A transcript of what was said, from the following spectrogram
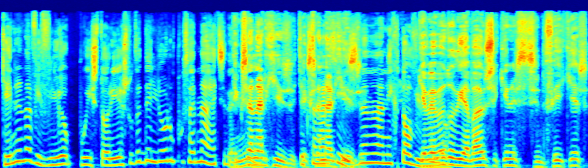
και είναι ένα βιβλίο που οι ιστορίες του δεν τελειώνουν πουθενά έτσι δεν Και είναι; ξαναρχίζει. και ξαναρχίζει είναι ένα ανοιχτό Και βιβλίο βέβαια το διαβάζω σε εκείνες τις συνθήκες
